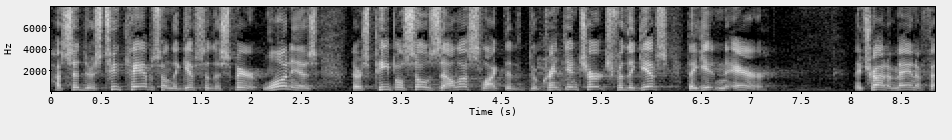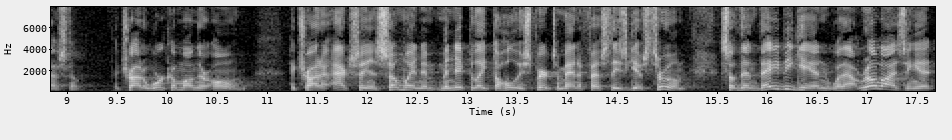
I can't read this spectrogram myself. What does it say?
I said there's two camps on the gifts of the Spirit. One is there's people so zealous, like the, the Corinthian church, for the gifts, they get in error. They try to manifest them, they try to work them on their own. They try to actually, in some way, manipulate the Holy Spirit to manifest these gifts through them. So then they begin, without realizing it,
